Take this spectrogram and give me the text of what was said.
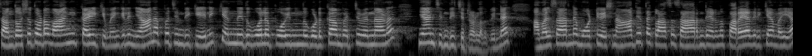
സന്തോഷത്തോടെ വാങ്ങി കഴിക്കും. എങ്കിലും ഞാനപ്പോൾ ചിന്തിക്കും എനിക്കെന്ന് ഇതുപോലെ പോയി നിന്ന് കൊടുക്കാൻ പറ്റുമെന്നാണ് ഞാൻ ചിന്തിച്ചിട്ടുള്ളത്. പിന്നെ അമൽ സാറിന്റെ മോട്ടിവേഷൻ ആദ്യത്തെ ക്ലാസ് സാറിന്റെ ആയിരുന്നു. പറയാതിരിക്കാൻ വയ്യ.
